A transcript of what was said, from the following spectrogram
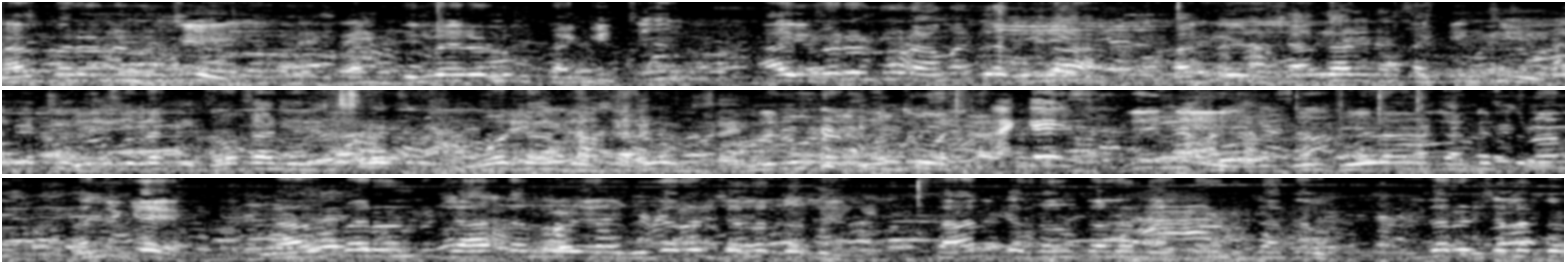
నలభై రెండు నుంచి ఇరవై రెండుకు తగ్గించి ఆ ఇరవై రెండు కూడా అమలు చేయకుండా పదిహేను శాతానికి తగ్గించి బీసీలకు దోషం చేశారు మోసం చేశారు. నిలువున గొంతు వచ్చారు దీన్ని మేము తీవ్రంగా ఖండిస్తున్నాం. అందుకే నలభై రెండు శాతం రిజర్వేషన్లతో స్థానిక సంస్థల నలభై రెండు శాతం రిజర్వేషన్లతో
